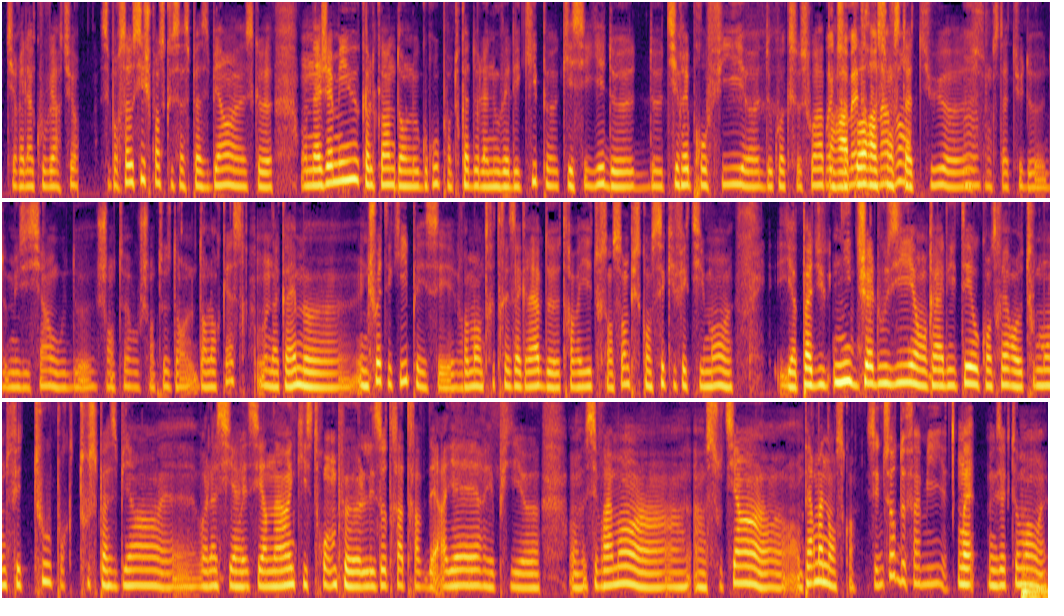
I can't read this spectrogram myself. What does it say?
tirer la couverture. C'est pour ça aussi, je pense que ça se passe bien, euh, parce que on n'a jamais eu quelqu'un dans le groupe, en tout cas de la nouvelle équipe, euh, qui essayait de, de tirer profit euh, de quoi que ce soit par rapport à son statut, mmh. son statut de, de, musicien ou de chanteur ou chanteuse dans, dans l'orchestre. On a quand même une chouette équipe et c'est vraiment très très agréable de travailler tous ensemble, puisqu'on sait qu'effectivement il n'y a pas du, ni de jalousie en réalité. Au contraire, euh, tout le monde fait tout pour que tout se passe bien. Euh, voilà, s'il y, en a un qui se trompe, euh, les autres rattrapent derrière. Et puis, c'est vraiment un, un soutien en permanence, quoi. C'est une sorte de famille. Ouais, exactement, ouais.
